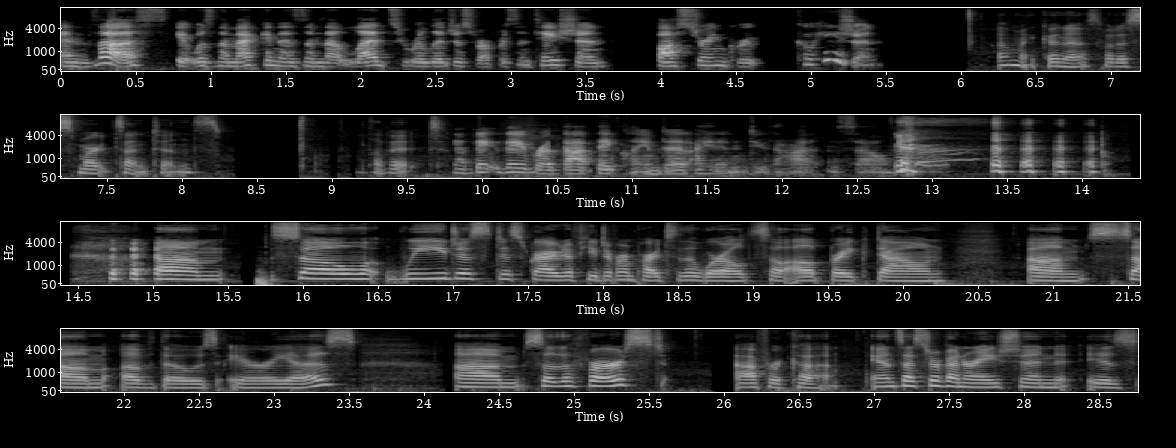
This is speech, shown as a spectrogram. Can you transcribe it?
and thus it was the mechanism that led to religious representation, fostering group cohesion. Oh my goodness, what a smart sentence. Love it. Yeah, they they wrote that. They claimed it. I didn't do that. So um so we just described a few different parts of the world, so I'll break down um some of those areas. Um so the first Africa. Ancestor veneration is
